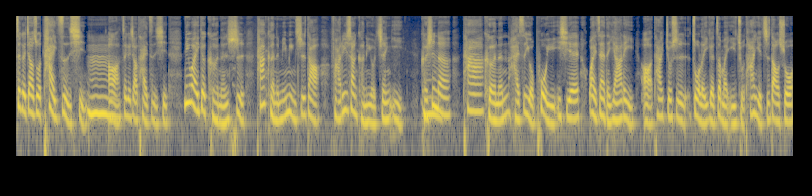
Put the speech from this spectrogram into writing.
这个叫做太自信，嗯啊，这个叫太自信。另外一个可能是他可能明明知道法律上可能有争议，可是呢，他可能还是有迫于一些外在的压力啊，他就是做了一个这么遗嘱。他也知道说，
